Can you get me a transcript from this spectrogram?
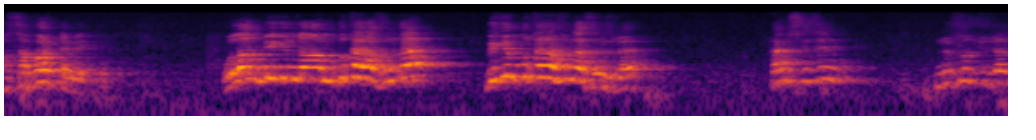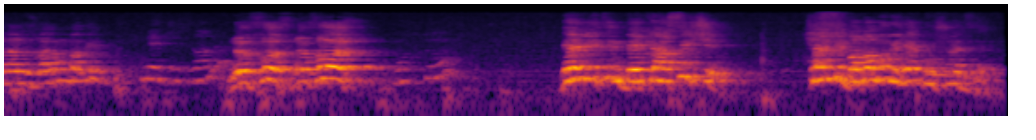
pasaport demektir. Ulan bir gün daha bu tarafında, bir gün bu tarafındasınız be. Hem sizin nüfus cüzdanlarınız var mı bakayım? Ne cüzdanı? Nüfus, nüfus. Yoktu. Devletin bekası için kendi babamı bile kurşuna dizerim.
